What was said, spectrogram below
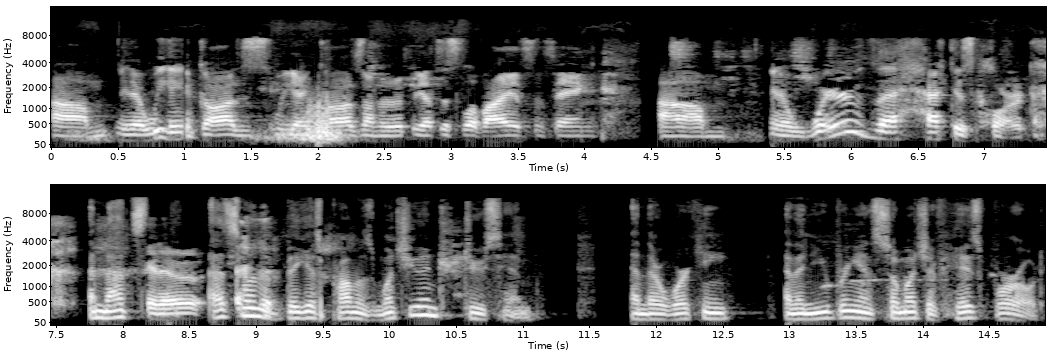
Um, you know, we get gods, we get gods on Earth, we got this Leviathan thing. Um, you know, where the heck is Clark? And that's You know, that's one of the biggest problems. Once you introduce him, and they're working, and then you bring in so much of his world,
